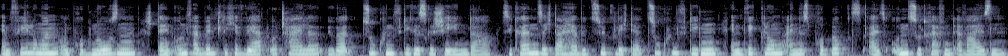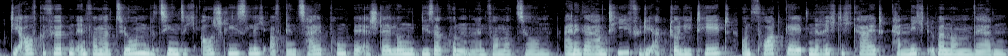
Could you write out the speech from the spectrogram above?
Empfehlungen und Prognosen stellen unverbindliche Werturteile über zukünftiges Geschehen dar. Sie können sich daher bezüglich der zukünftigen Entwicklung eines Produkts als unzutreffend erweisen. Die aufgeführten Informationen beziehen sich ausschließlich auf den Zeitpunkt der Erstellung dieser Kundeninformationen. Eine Garantie für die Aktualität und fortgeltende Richtigkeit kann nicht übernommen werden.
